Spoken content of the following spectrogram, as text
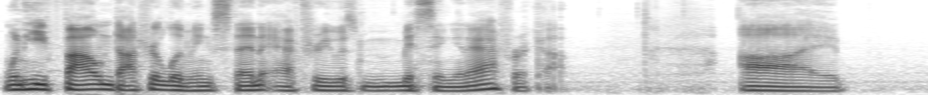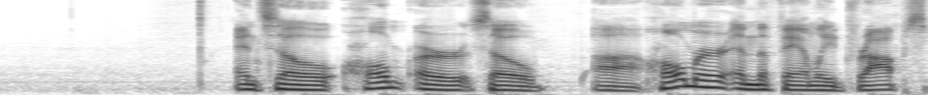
when he found Dr. Livingstone after he was missing in Africa. Uh, and so, Homer, so uh, Homer and the family drops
